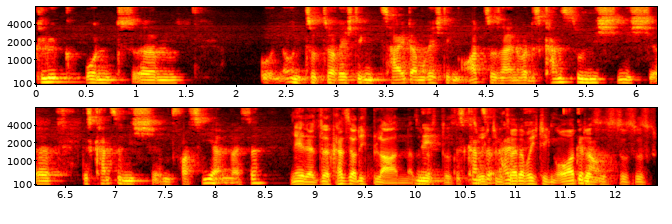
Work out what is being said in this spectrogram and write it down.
Glück und, ähm, und, und so zur richtigen Zeit am richtigen Ort zu sein. Aber das kannst du nicht, nicht äh, das kannst du nicht ähm, forcieren, weißt du? Nee, das, das kannst du auch nicht planen. Also Nee, das, das, das kannst du richtige halt- Zeit am richtigen Ort. genau. Das, ist, das, ist,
